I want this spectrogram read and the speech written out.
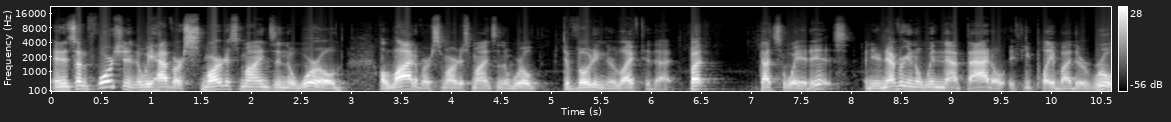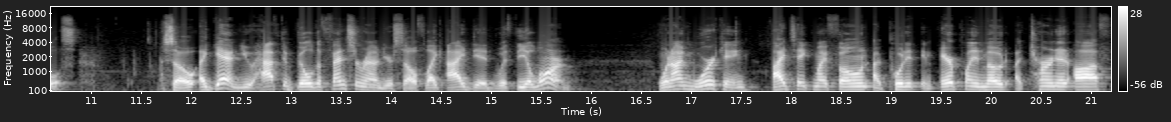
And it's unfortunate that we have our smartest minds in the world, a lot of our smartest minds in the world, devoting their life to that. But that's the way it is. And you're never going to win that battle if you play by their rules. So, again, you have to build a fence around yourself like I did with the alarm. When I'm working, I take my phone, I put it in airplane mode, I turn it off,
